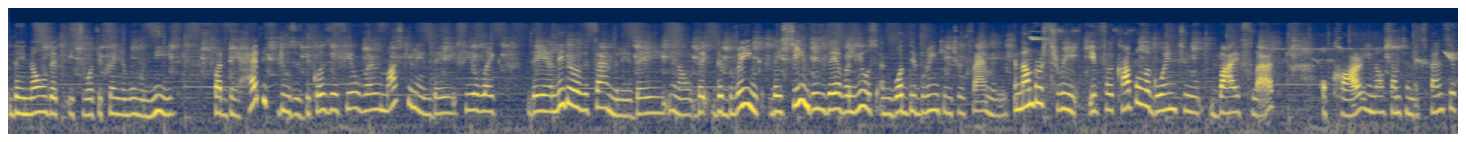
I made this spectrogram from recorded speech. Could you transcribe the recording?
they know that it's what ukrainian women need but they're happy to do this because they feel very masculine. They feel like they are leader of the family. They you know they, they bring they see in this their values and what they bring into family. And number three if a couple are going to buy flat or car you know something expensive.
